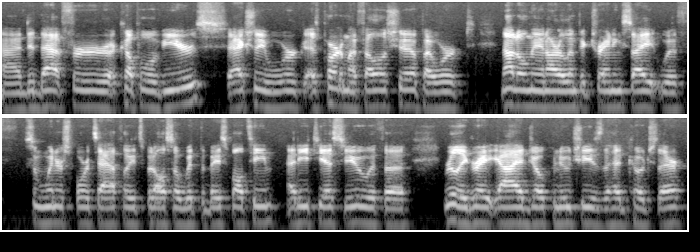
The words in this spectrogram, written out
I did that for a couple of years. Actually, worked as part of my fellowship. I worked not only in our Olympic training site with some winter sports athletes, but also with the baseball team at ETSU with a really great guy. Joe Pennucci is the head coach there.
